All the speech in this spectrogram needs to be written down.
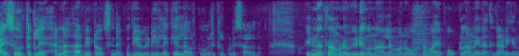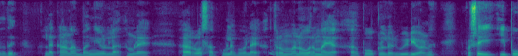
ഹായ് സുഹൃത്തുക്കളെ. ഹന്ന ഹാർഡി ടോക്സിന്റെ പുതിയ വീഡിയോയിലേക്ക് എല്ലാവർക്കും ഒരിക്കൽ കൂടി സ്വാഗതം. ഇന്നത്തെ നമ്മുടെ വീഡിയോ എന്ന് പറഞ്ഞാൽ നല്ല മനോഹരമായ പൂക്കളാണ് ഇതിനകത്ത് കാണിക്കുന്നത്. നല്ല കാണാൻ ഭംഗിയുള്ള നമ്മുടെ റോസാപ്പൂക്കളെ പോലെ അത്രയും മനോഹരമായ പൂക്കളുടെ ഒരു വീഡിയോ ആണ്. പക്ഷേ ഈ പൂ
